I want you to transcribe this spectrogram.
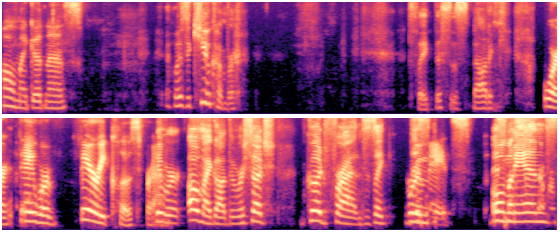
Oh my goodness. it was a cucumber. It's like this is not a Or they were very close friends. they were oh my god they were such good friends it's like roommates. this Almost man's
